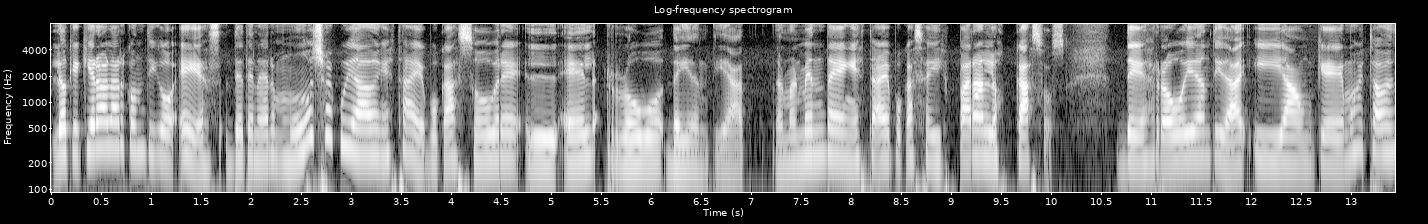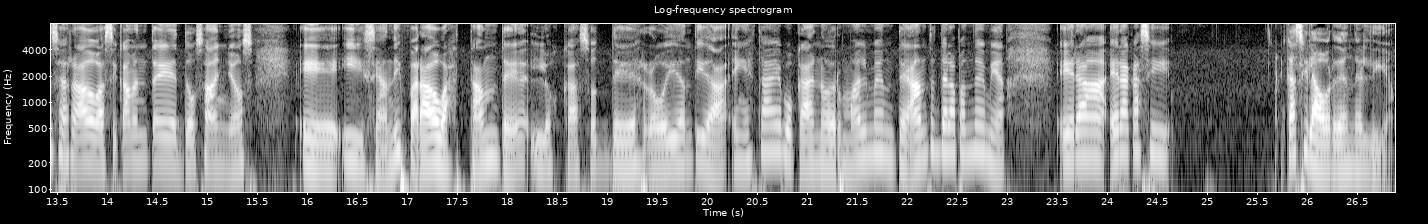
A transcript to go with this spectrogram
Lo que quiero hablar contigo es de tener mucho cuidado en esta época sobre el, robo de identidad. Normalmente en esta época se disparan los casos de robo de identidad y aunque hemos estado encerrados básicamente dos años eh, y se han disparado bastante los casos de robo de identidad, en esta época normalmente antes de la pandemia era, era casi, casi la orden del día.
